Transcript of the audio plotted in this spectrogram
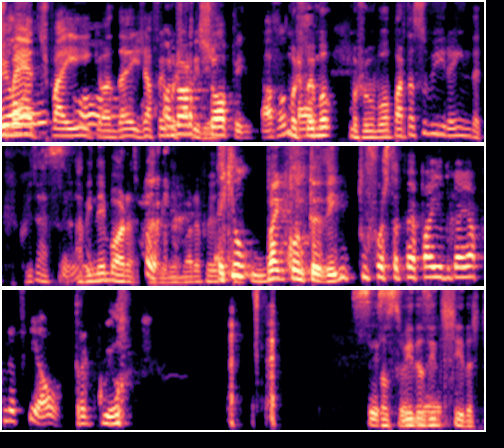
Estrela metros para aí que eu ao- andei, já foi ao uma Norte. Shopping, à vontade. Mas foi, uma, mas foi uma boa parte a subir ainda. Que cuidado, à vinda embora. À vinda embora foi assim. Aquilo bem contadinho, tu foste a pé para aí de Gaiapo na Fiel, tranquilo. Sim, São subidas e descidas.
